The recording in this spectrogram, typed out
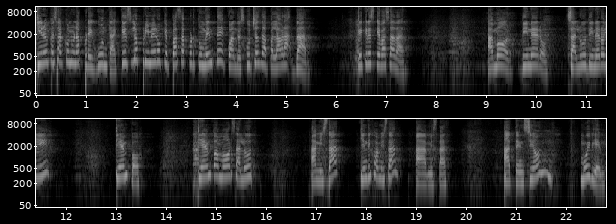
Quiero empezar con una pregunta. ¿Qué es lo primero que pasa por tu mente cuando escuchas la palabra dar? ¿Qué crees que vas a dar? Amor, dinero, salud, dinero y tiempo. Tiempo, amor, salud. Amistad. ¿Quién dijo amistad? amistad. Atención. Muy bien.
